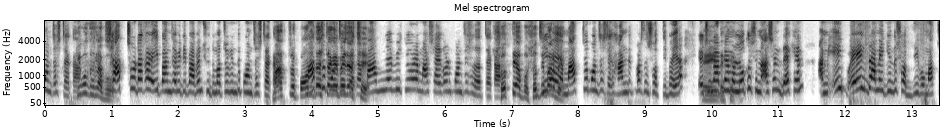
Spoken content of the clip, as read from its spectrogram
পঞ্চাশ টাকা। কি বলতেছেন আপু? সাতশো টাকার এই পাঞ্জাবিটি পাবেন শুধুমাত্র কিন্তু পঞ্চাশ টাকা। মাত্র পঞ্চাশ টাকা পেয়ে যাচ্ছে। পাঞ্জাবি বিক্রি করে? মাসে এখন পঞ্চাশ হাজার টাকা। সত্যি আপু সত্যি পারবে। মাত্র পঞ্চাশ টাকা। হান্ড্রেড পার্সেন্ট সত্যি ভাইয়া। এর জন্য আপনি। আমার লোকেশন আসেন দেখেন। আমি এই এই দামে কিন্তু সব দিব মাত্র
